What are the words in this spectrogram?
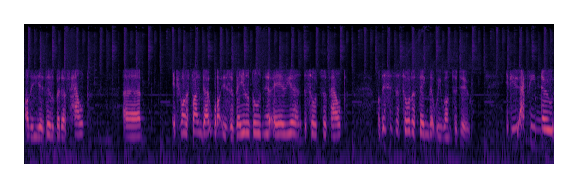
or they need a little bit of help, uh, if you want to find out what is available in your area, the sorts of help, well, this is the sort of thing that we want to do. If you actually know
